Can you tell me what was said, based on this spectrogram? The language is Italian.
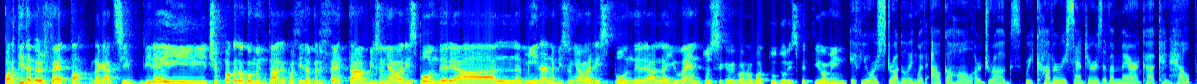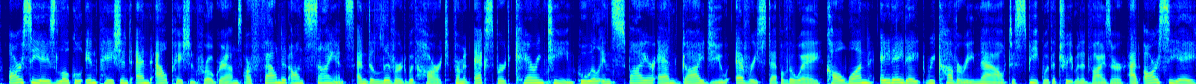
Partita perfetta, ragazzi. Direi c'è poco da commentare. Partita perfetta, bisognava rispondere al Milan, bisognava rispondere alla Juventus che avevano battuto rispettivamente. If you're struggling with alcohol or drugs, Recovery Centers of America can help. RCA's local inpatient and outpatient programs are founded on science and delivered with heart from an expert caring team who will inspire and guide you every step of the way. Call 1-888-RECOVERY now to speak with a treatment advisor. At RCA,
